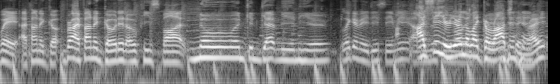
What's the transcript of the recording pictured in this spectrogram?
Wait, I found a go- Bro, I found a goaded OP spot. No one can get me in here. Look at me. Do you see me? I'm I see you. You're in the like garage thing, right?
